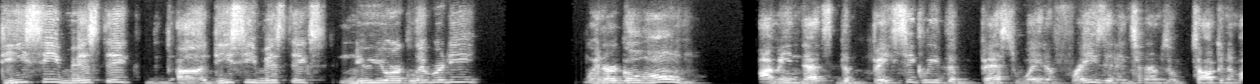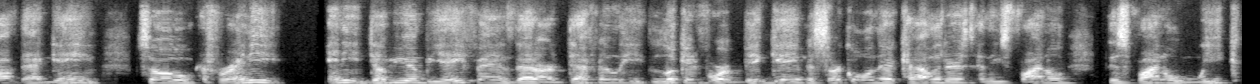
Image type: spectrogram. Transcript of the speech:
DC Mystic, uh, DC Mystics, New York Liberty, win or go home. I mean, that's the basically the best way to phrase it in terms of talking about that game. So for any any WNBA fans that are definitely looking for a big game to circle on their calendars and these final this final week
